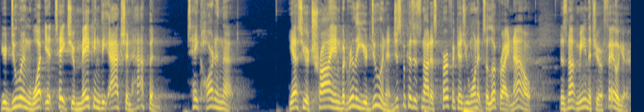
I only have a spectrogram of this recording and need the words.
You're doing what it takes. You're making the action happen. Take heart in that. Yes, you're trying, but really you're doing it. Just because it's not as perfect as you want it to look right now does not mean that you're a failure.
